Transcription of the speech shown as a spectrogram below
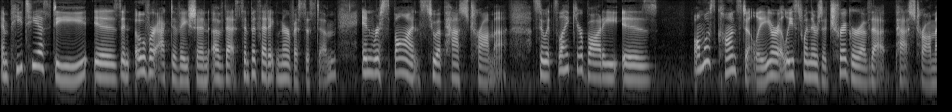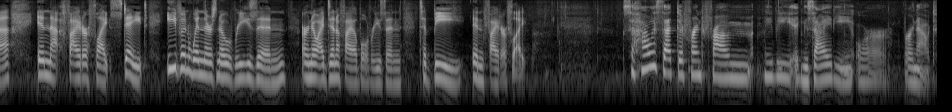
And PTSD is an overactivation of that sympathetic nervous system in response to a past trauma. So it's like your body is almost constantly, or at least when there's a trigger of that past trauma, in that fight or flight state, even when there's no reason or no identifiable reason to be in fight or flight. So, how is that different from maybe anxiety or burnout?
